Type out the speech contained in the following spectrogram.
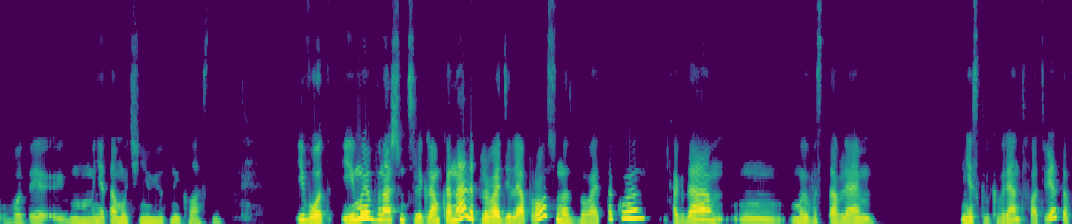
Вот, и мне там очень уютно и классно. И вот, и мы в нашем телеграм-канале проводили опрос, у нас бывает такое, когда мы выставляем несколько вариантов ответов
